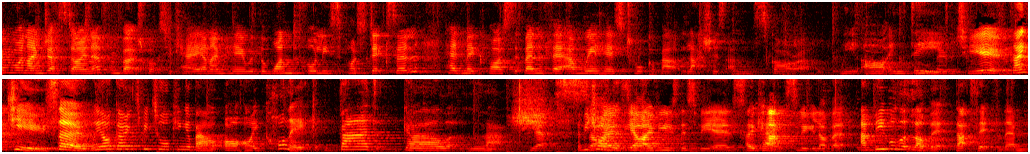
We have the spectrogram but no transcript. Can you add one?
everyone, I'm Jess Diner from Birchbox UK and I'm here with the wonderful Lisa Potter Dixon, head makeup artist at Benefit and we're here to talk about lashes and mascara. We are indeed. Over to you. Thank you. So we are going to be talking about our iconic Bad Girl Lash. Yes. Have you so tried I, this Yeah, one? I've used this for years. Okay. Absolutely love it. And people that love it, that's it for them.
